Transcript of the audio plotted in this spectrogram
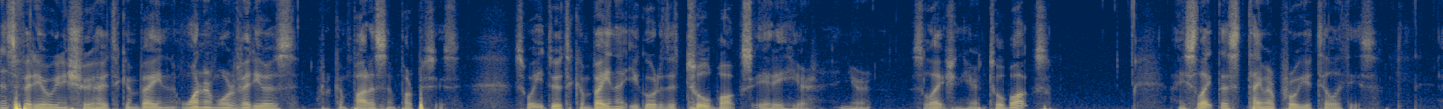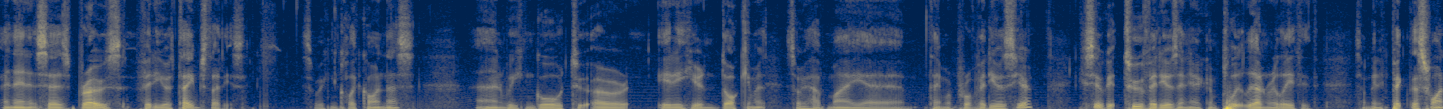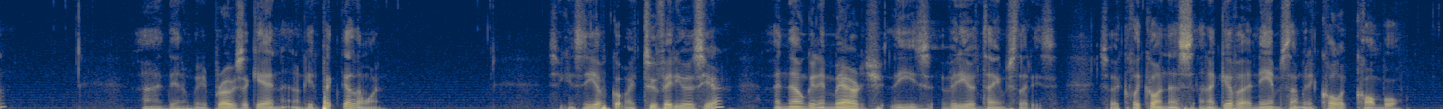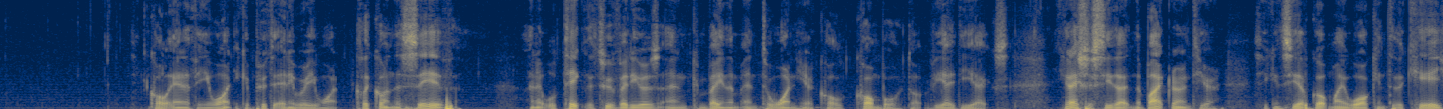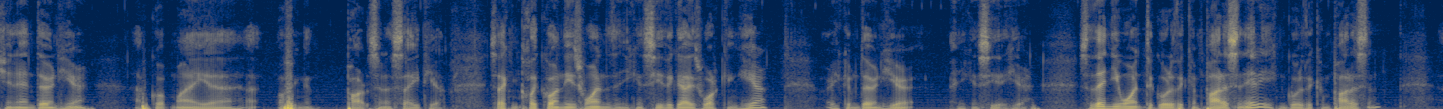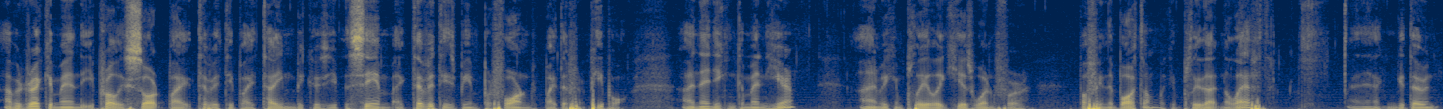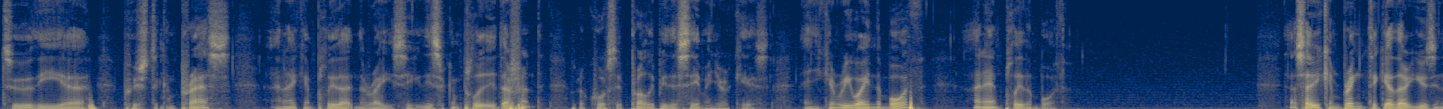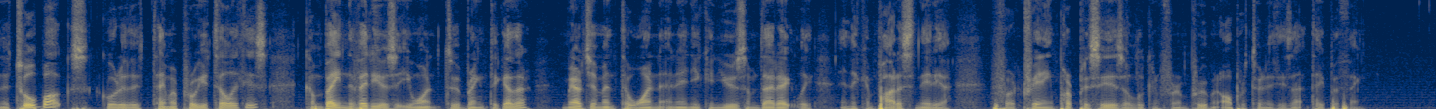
In this video we're going to show you how to combine one or more videos for comparison purposes. So what you do to combine that, you go to the toolbox area here in your selection here, toolbox. I select this Timer Pro Utilities and then it says browse video time studies. So we can click on this and we can go to our area here in document. So I have my uh, Timer Pro videos here. You can see I've got two videos in here completely unrelated. So I'm going to pick this one and then I'm going to browse again and I'm going to pick the other one. So you can see I've got my two videos here and now I'm going to merge these video time studies. So I click on this and I give it a name so I'm going to call it combo. You can call it anything you want, you can put it anywhere you want. Click on the save and it will take the two videos and combine them into one here called combo.vidx. You can actually see that in the background here. So you can see I've got my walk into the cage and then down here I've got my uh, offing parts on the side here. So I can click on these ones and you can see the guys working here or you come down here and you can see it here. So then you want to go to the comparison area, you can go to the comparison. I would recommend that you probably sort by activity by time because the same activities being performed by different people. And then you can come in here and we can play like here's one for buffing the bottom, we can play that in the left and then I can get down to the uh, push to compress and I can play that in the right. See, these are completely different, but of course they'd probably be the same in your case. Then you can rewind them both and then play them both. That's how you can bring together using the toolbox, go to the Timer Pro Utilities, combine the videos that you want to bring together, merge them into one and then you can use them directly in the comparison area for training purposes or looking for improvement opportunities, that type of thing.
